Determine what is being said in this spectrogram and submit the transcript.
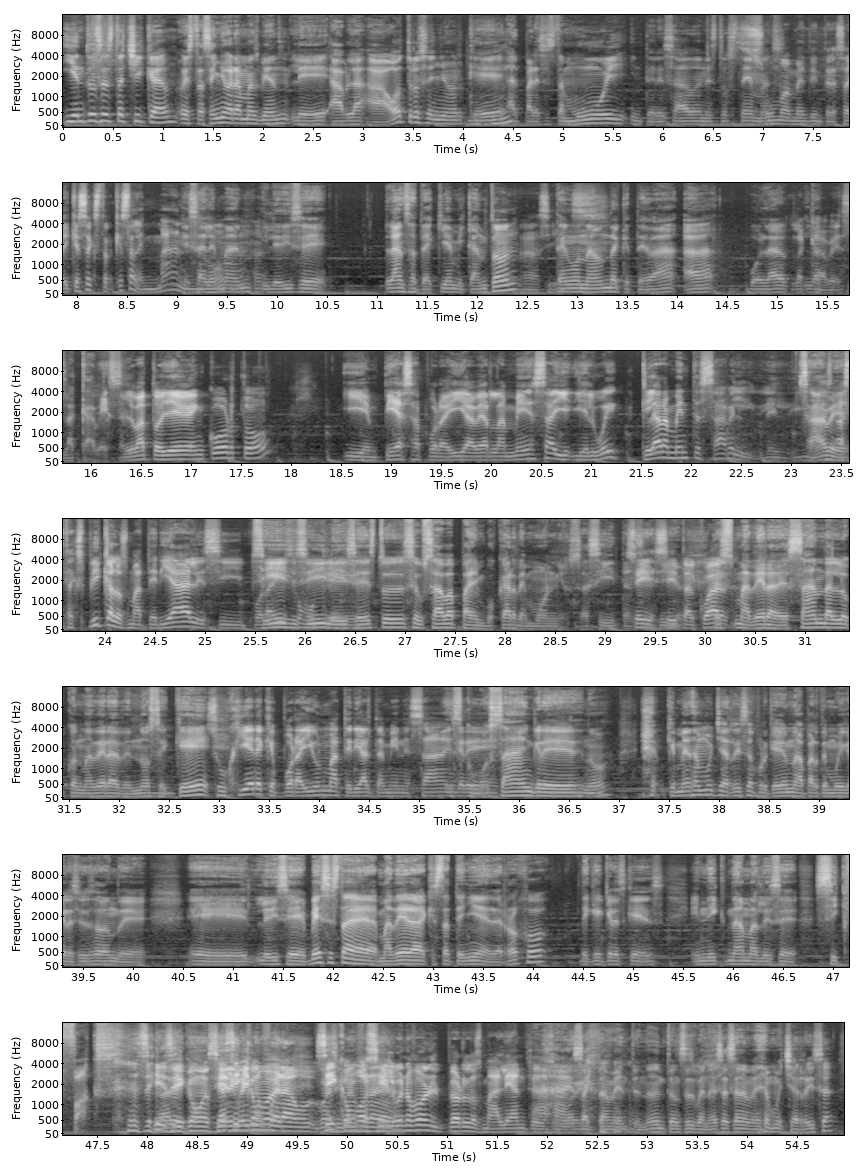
Y entonces esta chica, o esta señora más bien, le habla a otro señor que al parecer está muy interesado en estos temas. Sumamente interesado. Y que es, extra, que es alemán. es ¿no? alemán Ajá. y le dice, lánzate aquí a mi cantón. Así Tengo es. una onda que te va a volar La cabeza. La cabeza. El vato llega en corto y empieza por ahí a ver la mesa. Y, y el güey claramente sabe. el- el- Sabe. Hasta explica los materiales y por sí, ahí sí, como sí, que- le dice, esto se usaba para invocar demonios, así tan Sí, sencillo. sí, tal cual. Es madera de sándalo con madera de no sé qué. Sugiere que por ahí un material también es sangre. Es como sangre, ¿no? que me da mucha risa porque hay una parte muy graciosa donde eh, le dice, ¿ves esta madera que está teñida de rojo? ¿De qué crees que es? Y Nick nada más le dice, sick fox. Sí, ¿No? sí, Así como si el así güey no como- fuera... un- Sí, no como fuera- si el güey no fuera el peor de los maleantes. Ajá, güey. exactamente, ¿no? Entonces, bueno, esa escena me dio mucha risa.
